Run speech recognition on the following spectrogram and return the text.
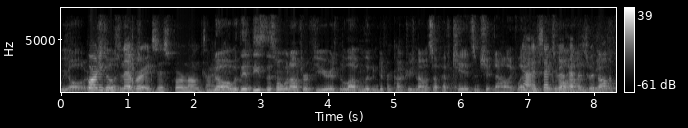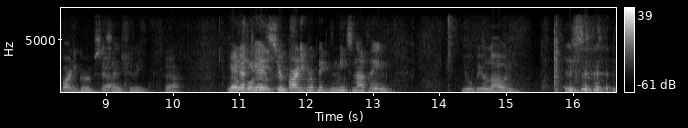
we all are. Party groups never exist for a long time. No, but the, anyways. these this one went on for a few years, but a lot of them live in different countries now and stuff, have kids and shit now. Like, like yeah, it's, exactly. it's That happens on. with yeah. all the party groups, Yeah. essentially. Yeah. That, of kids? Your party group means nothing. You'll be alone. Wishing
